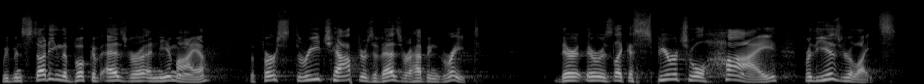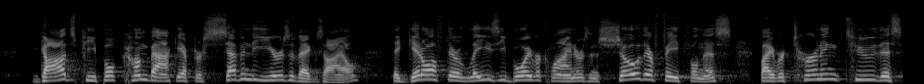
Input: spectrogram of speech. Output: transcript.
We've been studying the book of Ezra and Nehemiah. The first three chapters of Ezra have been great. There, there was like a spiritual high for the Israelites. God's people come back after 70 years of exile. They get off their La-Z-Boy recliners and show their faithfulness by returning to this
